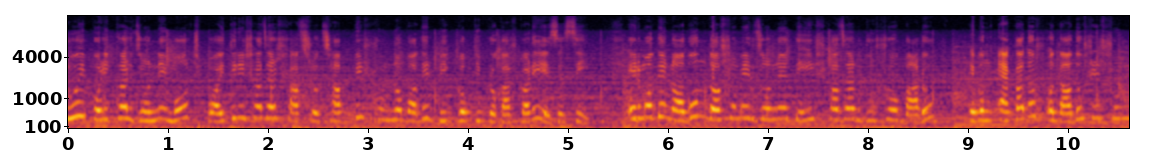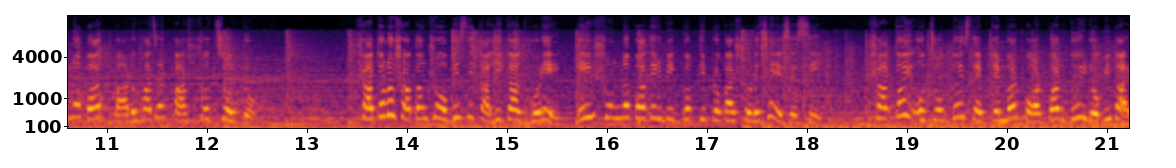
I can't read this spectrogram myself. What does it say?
দুই পরীক্ষার জন্য মোট পঁয়ত্রিশ হাজার সাতশো ছাব্বিশ শূন্য পদের বিজ্ঞপ্তি প্রকাশ করে এসএসসি। এর মধ্যে নবম দশমের জন্য তেইশ হাজার দুশো বারো এবং একাদশ ও দ্বাদশের শূন্য পদ বারো হাজার পাঁচশো চোদ্দ। সতেরো শতাংশ ওবিসি তালিকা ধরে এই শূন্য পদের বিজ্ঞপ্তি প্রকাশ করেছে এসএসসি। সাতই ও চোদ্দই সেপ্টেম্বর পরপর দুই রবিবার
